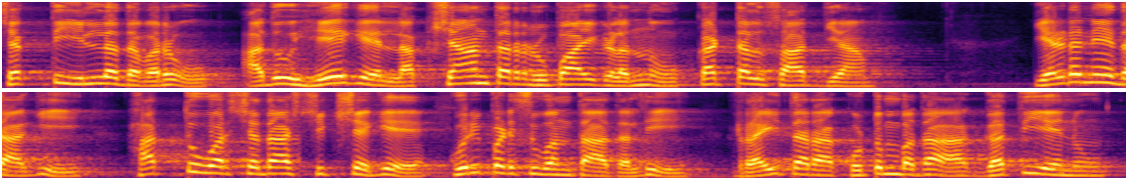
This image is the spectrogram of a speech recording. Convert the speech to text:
ಶಕ್ತಿ ಇಲ್ಲದವರು ಅದು ಹೇಗೆ ಲಕ್ಷಾಂತರ ರೂಪಾಯಿಗಳನ್ನು ಕಟ್ಟಲು ಸಾಧ್ಯ? ಎರಡನೇದಾಗಿ, ಹತ್ತು ವರ್ಷದ ಶಿಕ್ಷೆಗೆ ಗುರಿಪಡಿಸುವಂತಾದಲ್ಲಿ ರೈತರ ಕುಟುಂಬದ ಗತಿಯೇನು?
